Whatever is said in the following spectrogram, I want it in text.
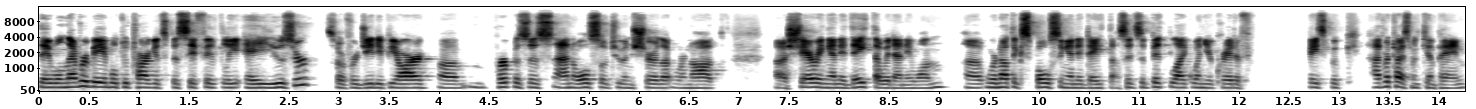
They will never be able to target specifically a user. So for gdpr um, purposes and also to ensure that we're not uh, sharing any data with anyone uh, we're not exposing any data. So it's a bit like when you create a Facebook advertisement campaign,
